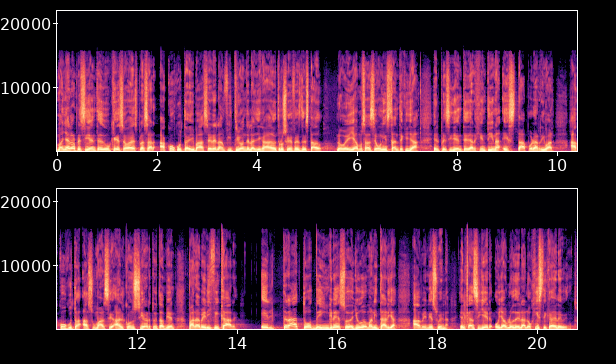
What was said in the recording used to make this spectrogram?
Mañana el presidente Duque se va a desplazar a Cúcuta y va a ser el anfitrión de la llegada de otros jefes de Estado. Lo veíamos hace un instante que ya el presidente de Argentina está por arribar a Cúcuta a sumarse al concierto y también para verificar el trato de ingreso de ayuda humanitaria a Venezuela. El canciller hoy habló de la logística del evento.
